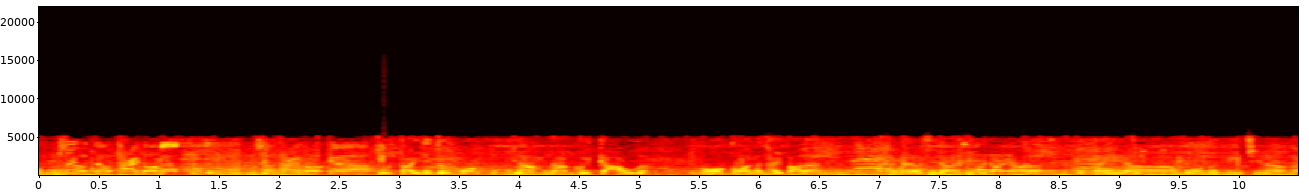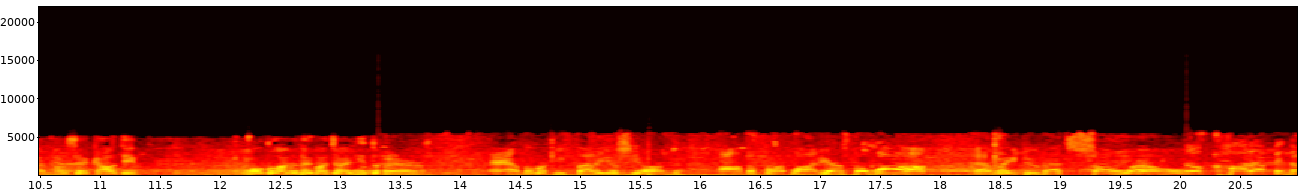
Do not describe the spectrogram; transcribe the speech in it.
唔需要有太多嘅，唔需要太多嘅啊到底呢隊波啱唔啱佢教嘅？我個人嘅睇法咧，睇翻頭先啊，伊古達拿啦，喺啊和頓面前啦，硬後射搞掂。我個人嘅睇法就係呢隊。And the rookie Thaddeus Young on the front line. Here's the lob! And they do that so well. A little caught up in the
